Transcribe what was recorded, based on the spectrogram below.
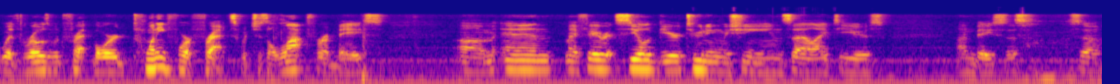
with rosewood fretboard, 24 frets, which is a lot for a bass. Um, and my favorite seal gear tuning machines that I like to use on basses. So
